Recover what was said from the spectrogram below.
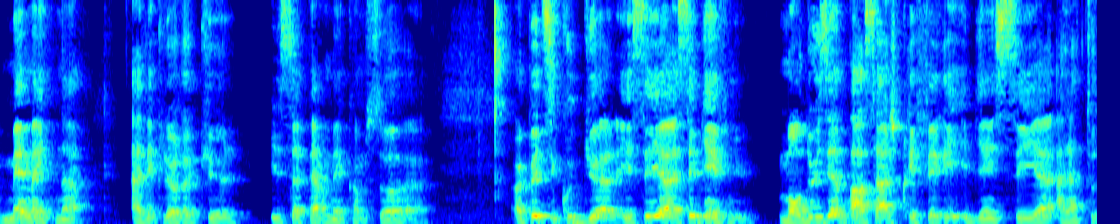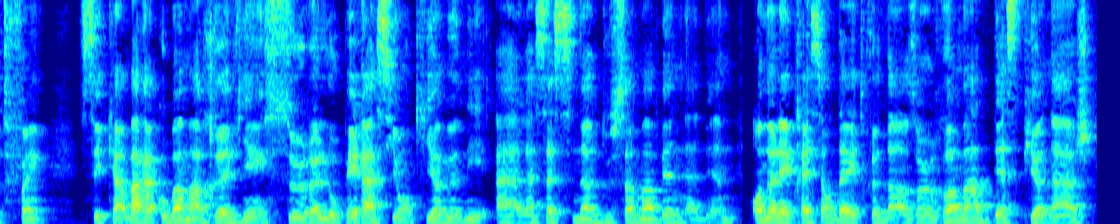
mais maintenant, avec le recul, il se permet comme ça euh, un petit coup de gueule et euh, c'est bienvenu. Mon deuxième passage préféré, eh bien, c'est euh, à la toute fin. C'est quand Barack Obama revient sur l'opération qui a mené à l'assassinat d'Oussama Ben Laden. On a l'impression d'être dans un roman d'espionnage,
